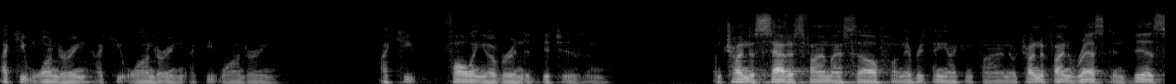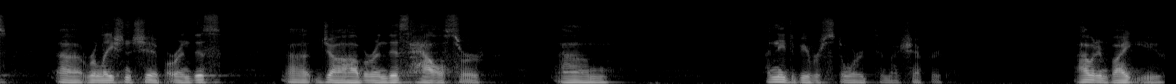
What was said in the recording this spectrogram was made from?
I keep wandering, I keep wandering, I keep wandering. I keep falling over into ditches and I'm trying to satisfy myself on everything I can find. I'm trying to find rest in this uh, relationship or in this uh, job or in this house or um, I need to be restored to my shepherd. I would invite you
